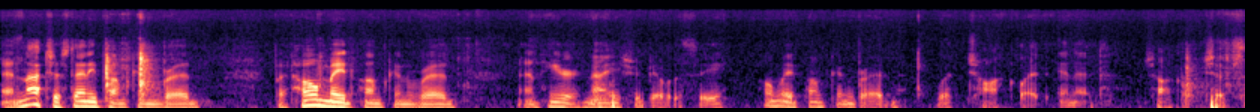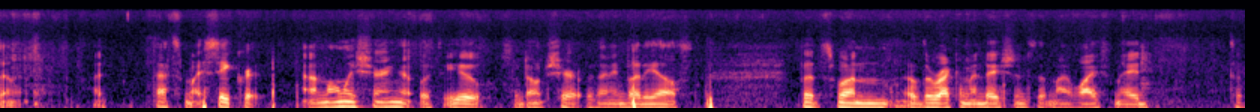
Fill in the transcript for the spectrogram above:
And not just any pumpkin bread, but homemade pumpkin bread. And here, now you should be able to see, homemade pumpkin bread with chocolate in it, chocolate chips in it. I, that's my secret. I'm only sharing it with you, so don't share it with anybody else. But it's one of the recommendations that my wife made to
